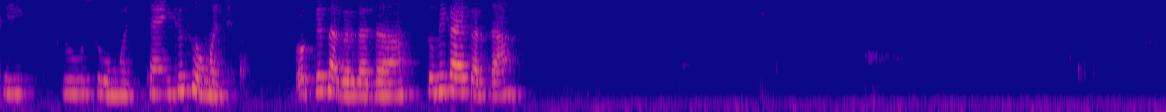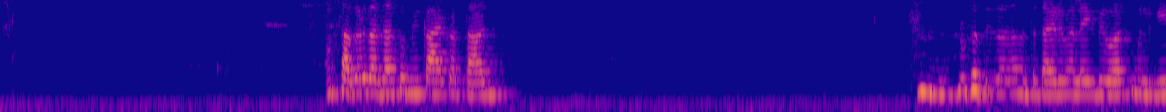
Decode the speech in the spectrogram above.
ठीक you so much thank you so much okay Sagar दादा तुम्ही काय करता? सागर दादा तुम्ही काय करता? सतीश दादा म्हणतात तायडे मला एक दिवस मुलगी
